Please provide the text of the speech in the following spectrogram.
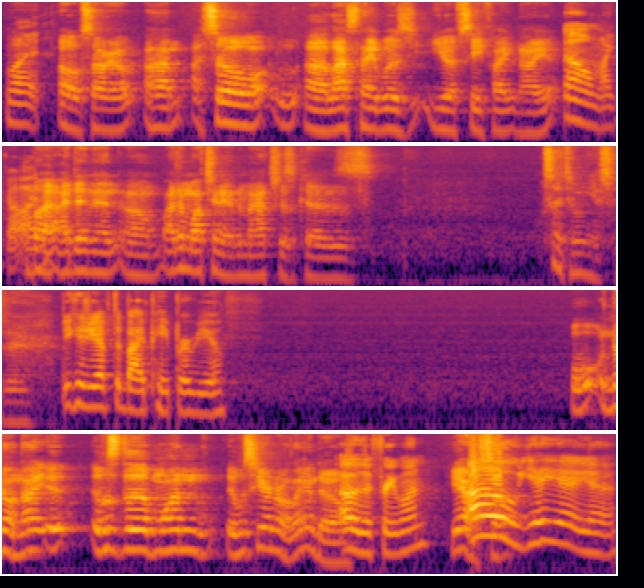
What? Oh, sorry. Um, so uh, last night was UFC fight night, Oh my god! but I didn't. Um, I didn't watch any of the matches because. What was I doing yesterday? because you have to buy pay per view. Oh no, not it. It was the one. It was here in Orlando. Oh, the free one. yeah. oh yeah, yeah, yeah.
